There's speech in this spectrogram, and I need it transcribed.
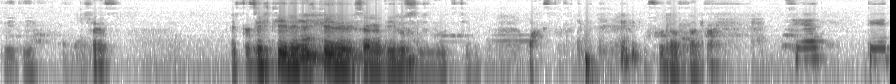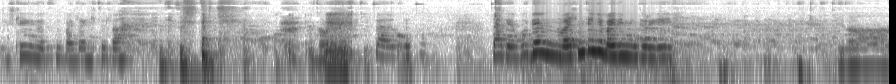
Тий, тий. Сая Альтаа зэгтгий ирээд зэгтгий ирээд гэсээгээд ирүүлсэн чинь үзэж байна. Вакс. Өсгөл боллоо. Тэгээд тэгээд бичлэгийг үзсэнд баярлалаа хэлцүүлээ. Хэлсэн шүү дээ. За за. Тэгээд бүгдээр нь Валентины баярын мэнд төргий. Яа.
